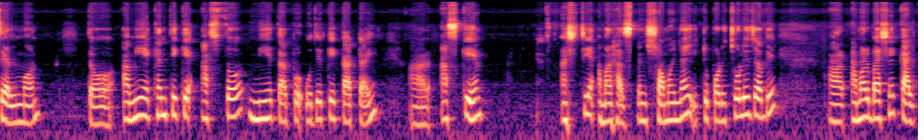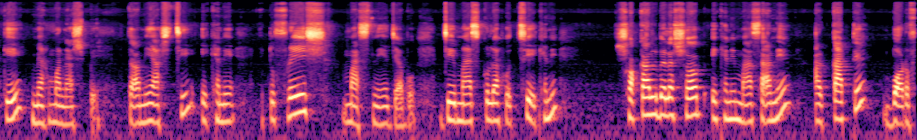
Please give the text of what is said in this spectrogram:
স্যালমন তো আমি এখান থেকে আস্ত নিয়ে তারপর ওদেরকে কাটাই। আর আজকে আসছে, আমার হাজব্যান্ড সময় নাই, একটু পরে চলে যাবে। আর আমার বাসায় কালকে মেহমান আসবে। তো আমি আসছি, এখানে একটু ফ্রেশ মাছ নিয়ে যাব। যে মাছগুলো হচ্ছে এখানে সকালবেলা সব এখানে মাছ আনে আর কাটে, বরফ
